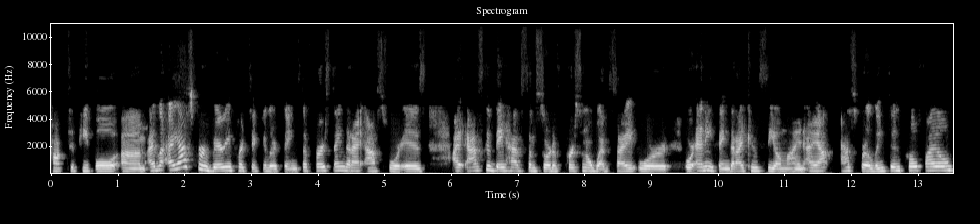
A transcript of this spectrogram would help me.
talk to people. Um, I I ask for very particular things. The first thing that I ask for is I ask if they have some sort of personal website or or anything that I can see online. I ask for a LinkedIn profile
